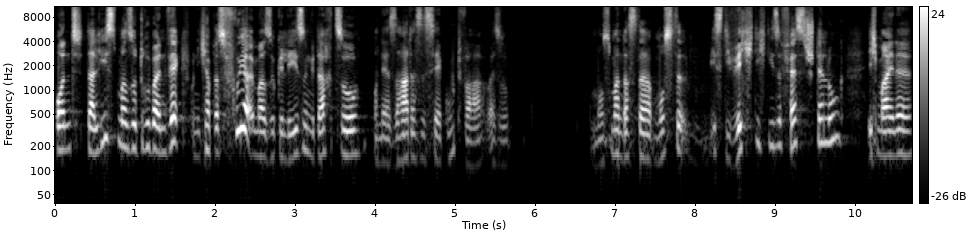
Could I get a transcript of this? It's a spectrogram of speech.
Und da liest man so drüber hinweg. Und ich habe das früher immer so gelesen und gedacht so, und er sah, dass es sehr gut war. Also muss man das da, musste, ist die wichtig, diese Feststellung? Ich meine,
